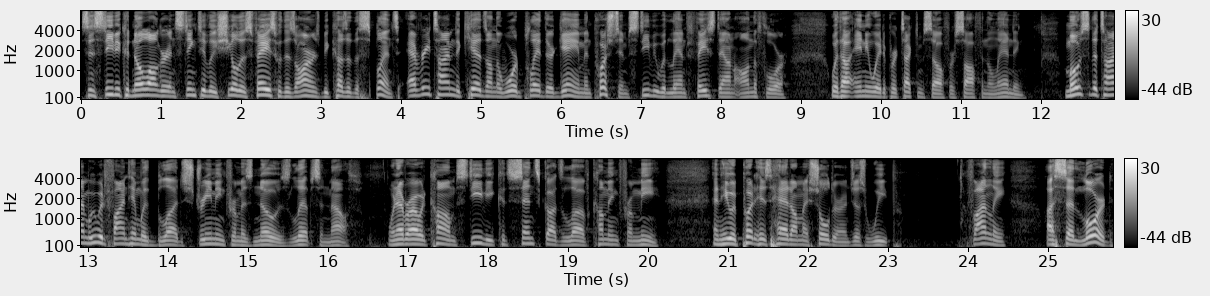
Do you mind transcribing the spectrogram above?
Since Stevie could no longer instinctively shield his face with his arms because of the splints, every time the kids on the ward played their game and pushed him, Stevie would land face down on the floor without any way to protect himself or soften the landing. Most of the time, we would find him with blood streaming from his nose, lips, and mouth. Whenever I would come, Stevie could sense God's love coming from me, and he would put his head on my shoulder and just weep. Finally, I said, Lord,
